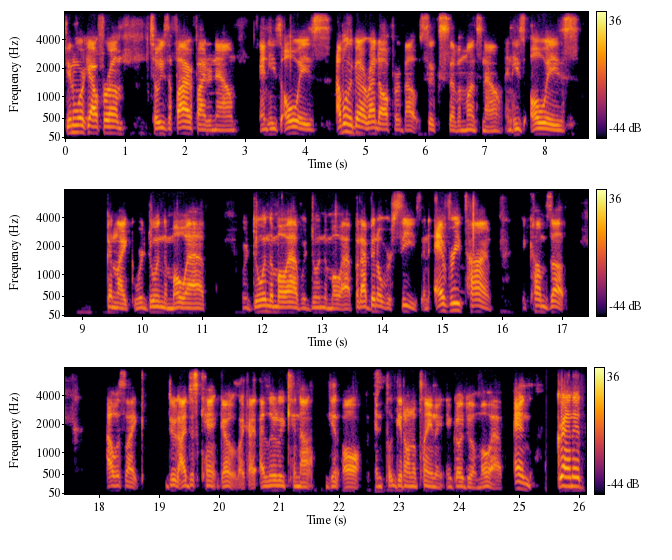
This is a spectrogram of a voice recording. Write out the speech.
didn't work out for him, so he's a firefighter now and he's always I've only been at Randolph for about six, seven months now, and he's always been like, We're doing the Moab, we're doing the Moab, we're doing the Moab. But I've been overseas, and every time it comes up, I was like, dude, I just can't go. Like I, I literally cannot get off and put, get on a plane and, and go do a Moab. And granted,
